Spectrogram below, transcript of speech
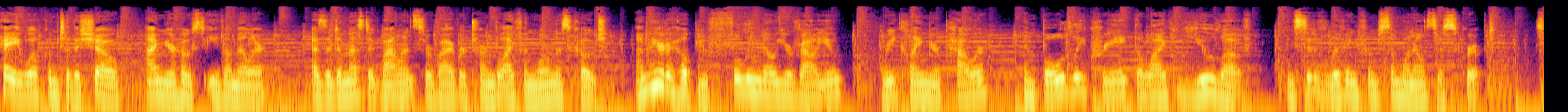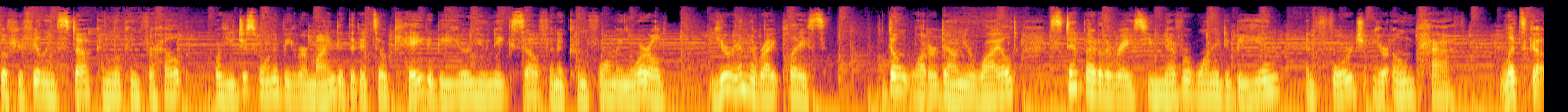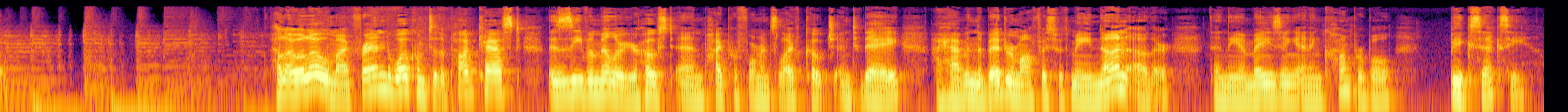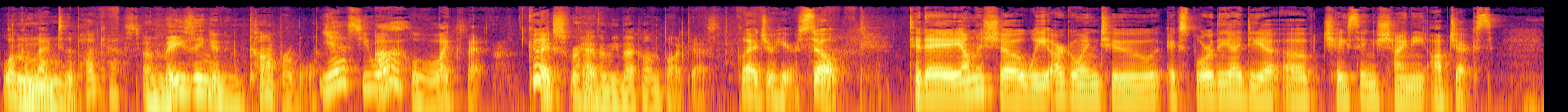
Hey, welcome to the show. I'm your host, Eva Miller. As a domestic violence survivor turned life and wellness coach, I'm here to help you fully know your value, reclaim your power, and boldly create the life you love instead of living from someone else's script. So if you're feeling stuck and looking for help, or you just want to be reminded that it's okay to be your unique self in a conforming world, you're in the right place. Don't water down your wild. Step out of the race you never wanted to be in and forge your own path. Let's go. Hello, hello, my friend. Welcome to the podcast. This is Eva Miller, your host and high performance life coach. And today I have in the bedroom office with me none other than the amazing and incomparable Big Sexy. Welcome back to the podcast. Amazing and incomparable. Yes, you are. I like that. Good. Thanks for having me back on the podcast. Glad you're here. So, today on the show, we are going to explore the idea of chasing shiny objects.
